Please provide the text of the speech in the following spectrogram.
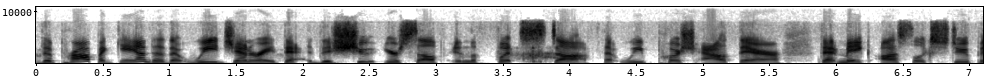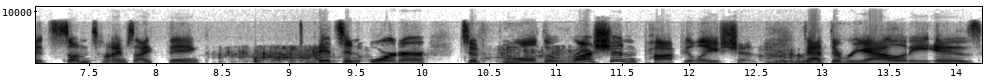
the propaganda that we generate, that the shoot yourself in the foot stuff that we push out there that make us look stupid. Sometimes I think it's in order to fool the Russian population that the reality is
